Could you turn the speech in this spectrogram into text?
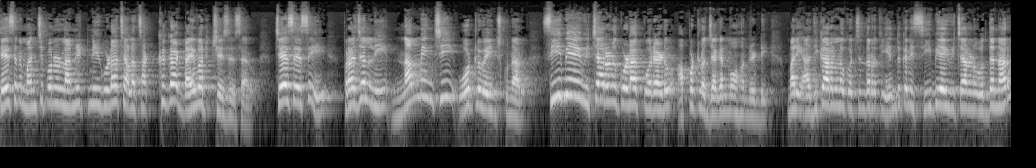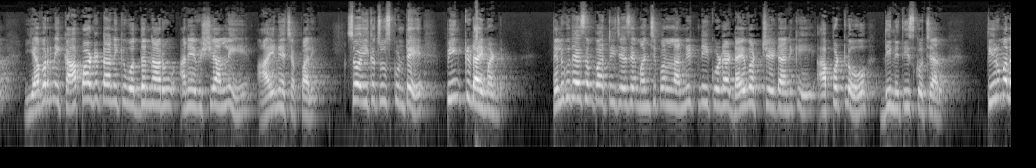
చేసిన మంచి పనులన్నింటినీ కూడా చాలా చక్కగా డైవర్ట్ చేసేశారు. చేసేసి ప్రజల్ని నమ్మించి ఓట్లు వేయించుకున్నారు. సిబిఐ విచారణ కూడా కోరాడు అప్పట్లో జగన్మోహన్ రెడ్డి. మరి అధికారంలోకి వచ్చిన తర్వాత ఎందుకని సిబిఐ విచారణ వద్దన్నారు? ఎవరిని కాపాడటానికి వద్దన్నారు అనే విషయాల్ని ఆయనే చెప్పాలి. సో ఇక చూసుకుంటే పింక్ డైమండ్. తెలుగుదేశం పార్టీ చేసే మంచి పనులన్నింటినీ కూడా డైవర్ట్ చేయడానికి అప్పట్లో దీన్ని తీసుకొచ్చారు. తిరుమల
